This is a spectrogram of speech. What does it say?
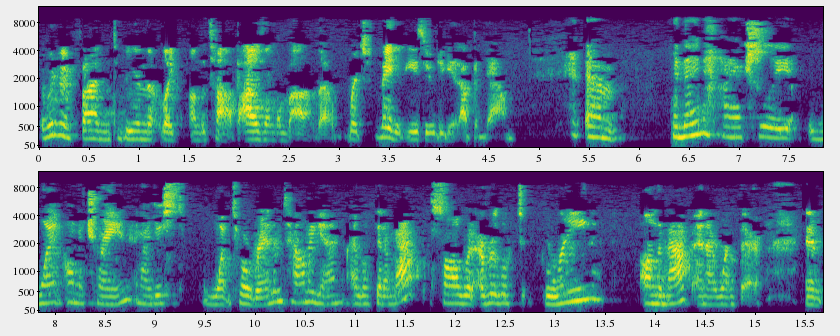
it would have been fun to be in the like on the top. I was on the bottom though, which made it easier to get up and down. Um, and then I actually went on a train and I just went to a random town again. I looked at a map, saw whatever looked green on the map, and I went there. And,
